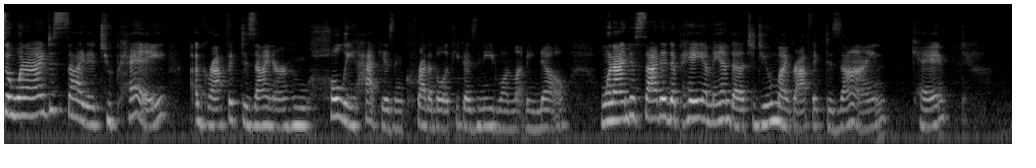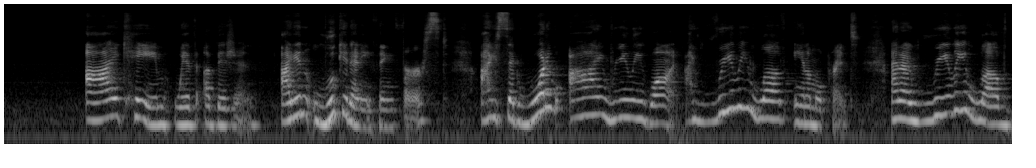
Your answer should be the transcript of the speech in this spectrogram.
So when I decided to pay a graphic designer who, holy heck, is incredible. If you guys need one, let me know. When I decided to pay Amanda to do my graphic design, okay, I came with a vision. I didn't look at anything first. I said, what do I really want? I really love animal print and I really love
